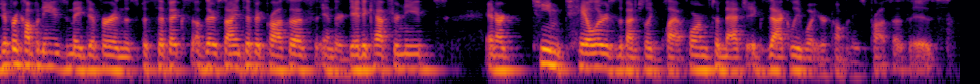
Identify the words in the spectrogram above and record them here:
Different companies may differ in the specifics of their scientific process and their data capture needs and our team tailors the Benchling platform to match exactly what your company's process is.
